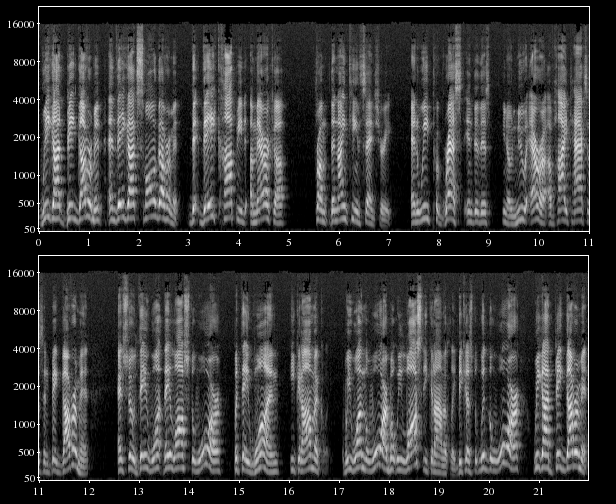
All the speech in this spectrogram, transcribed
we got big government and they got small government. They, copied America from the 19th century. And we progressed into this you know new era of high taxes and big government. And so they want they lost the war but they won economically. We won the war but we lost economically because with the war we got big government.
